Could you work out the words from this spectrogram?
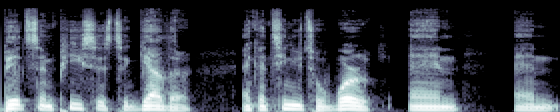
bits and pieces together and continue to work and and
